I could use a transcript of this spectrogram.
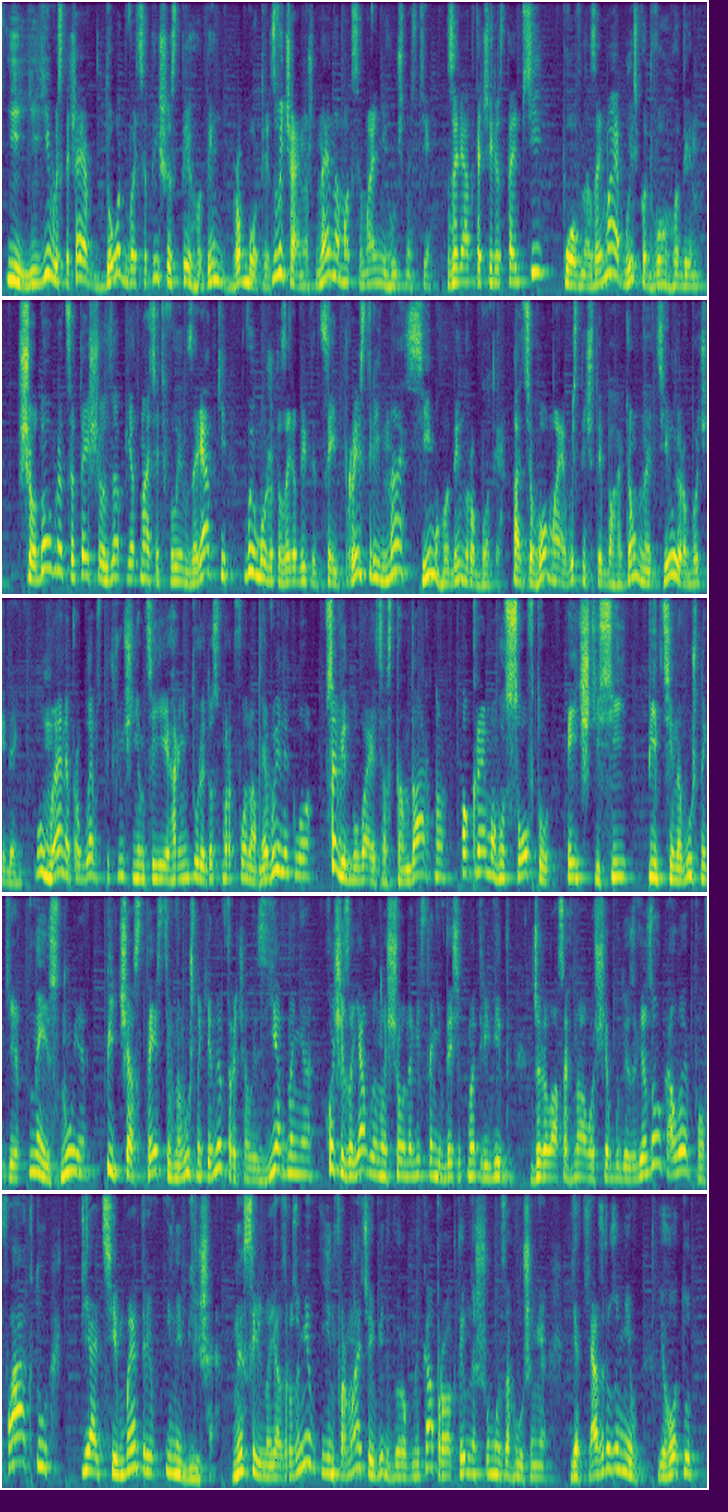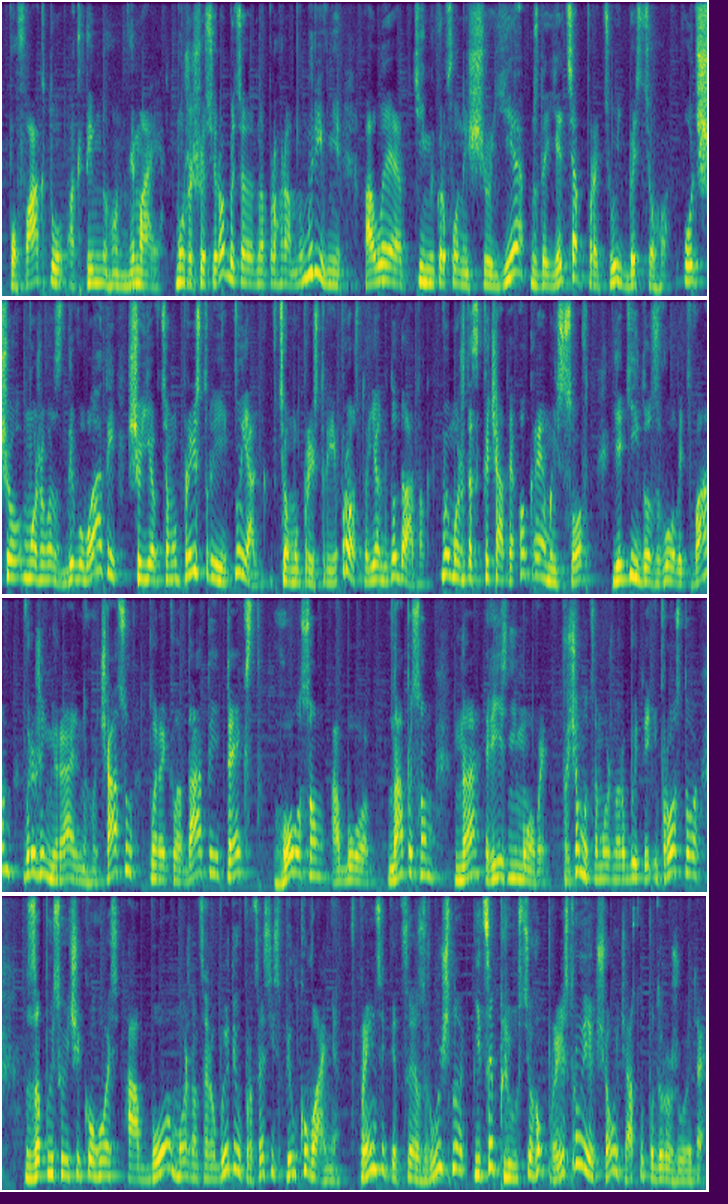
і її вистачає до 26 годин роботи. Звичайно ж, не на максимальній гучності. Зарядка через Type-C повна займає близько 2 годин. Що добре, це те, що за 15 хвилин зарядки ви можете зарядити цей пристрій на 7 годин роботи. А цього має вистачити багатьом на цілий робочий день. У мене проблем з підключенням цієї гарнітури до смартфона не виникло. Все відбувається стандартно. Окремого софту HTC під ці навушники не існує. Під час тестів навушники не втрачали з'єднання, хоч і заявлено, що на відстані в 10 метрів від джерела сигналу ще буде зв'язок, але по факту 5-7 метрів і не більше. Не сильно я зрозумів і інформацію від виробника про активне шумозаглушення. Як я зрозумів, його тут по факту активного немає. Може, щось і робиться на програмному рівні, але ті мікрофони, що є, здається, працюють без цього. От що може вас здивувати, що є в цьому пристрої, ну як в цьому пристрої, просто як додаток. Ви можете скачати окремий софт, який дозволить вам в режимі реального часу перекладати текст голосом або написом на різні мови. Причому це можна робити і просто записуючи когось, або можна це робити в процесі спілкування. В принципі, це зручно і це плюс цього пристрою, якщо ви часто подорожуєте.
